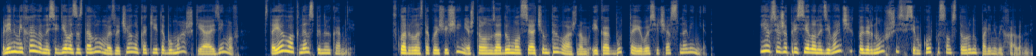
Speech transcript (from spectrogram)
Полина Михайловна сидела за столом и изучала какие-то бумажки, а Азимов стоял у окна спиной ко мне. Складывалось такое ощущение, что он задумался о чем-то важном, и как будто его сейчас с нами нет. Я все же присела на диванчик, повернувшись всем корпусом в сторону Полины Михайловны.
